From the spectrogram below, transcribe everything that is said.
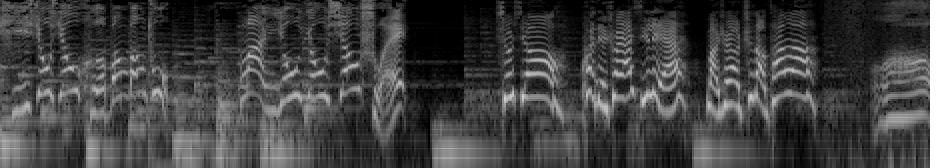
皮羞羞和帮帮兔，慢悠悠香水。羞羞，快点刷牙洗脸，马上要吃早餐了。啊，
